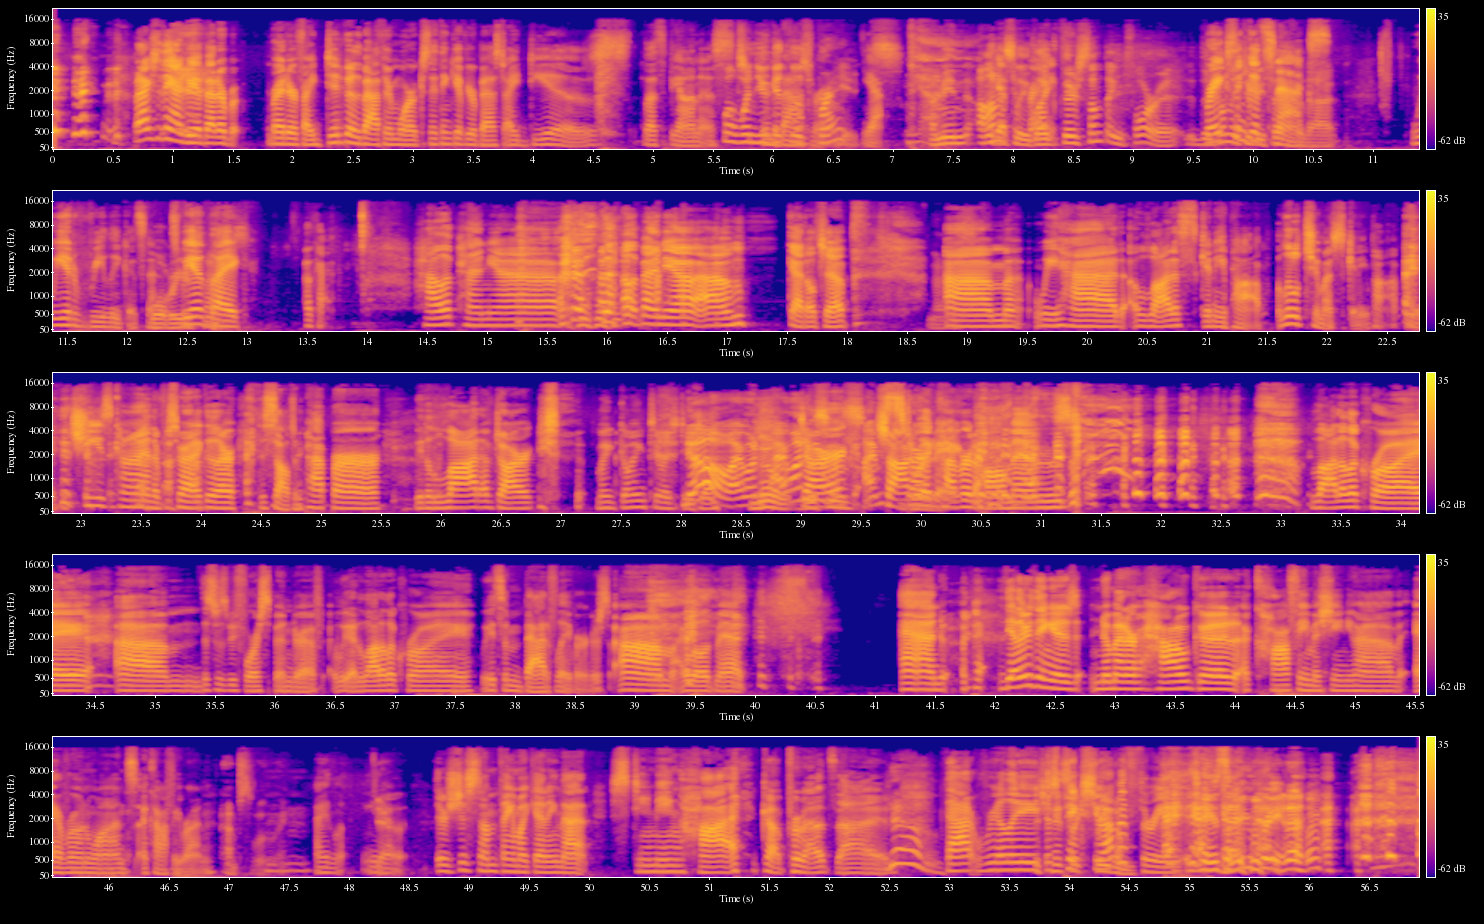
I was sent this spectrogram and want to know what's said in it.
But I actually think I'd be a better writer if I did go to the bathroom more because I think you have your best ideas. Let's be honest. well, when you get those bathroom. breaks. yeah. I mean, honestly, like there's something for it. There's Breaks something and to good be said for snacks. that. We had really good snacks. What were your we had snacks? like okay, jalapeno, jalapeno um, kettle chips, Um, we had a lot of skinny pop, a little too much skinny pop. We had the cheese kind, the regular, the salt and pepper. We had a lot of dark. Am I going too much No, detail? I want. No, I want this dark is- I'm chocolate starving. covered almonds. a lot of LaCroix. Um, this was before Spindrift. We had a lot of LaCroix. We had some bad flavors. Um, I will admit. And the other thing is, no matter how good a coffee machine you have, everyone wants a coffee run. Absolutely. I, lo- you know, there's just something about getting that steaming hot cup from outside. Yeah. that really It just tastes like picks you up a three. It tastes like freedom.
